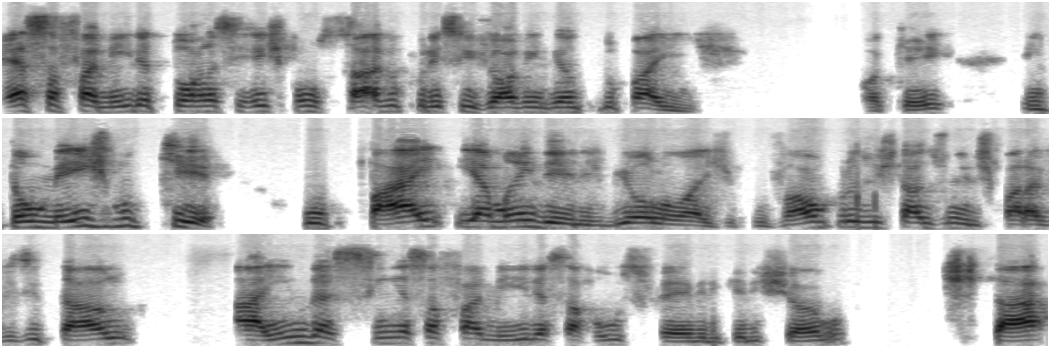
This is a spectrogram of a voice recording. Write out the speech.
Essa família torna-se responsável por esse jovem dentro do país, ok? Então, mesmo que o pai e a mãe deles, biológico, vão para os Estados Unidos para visitá-lo, ainda assim essa família, essa host family que eles chamam, está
